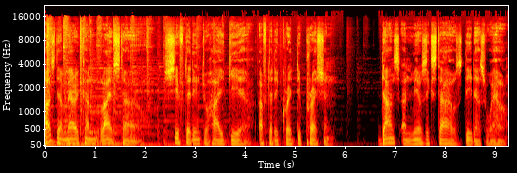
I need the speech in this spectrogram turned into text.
Has the American lifestyle shifted into high gear after the Great Depression? Dance and music styles did as well.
